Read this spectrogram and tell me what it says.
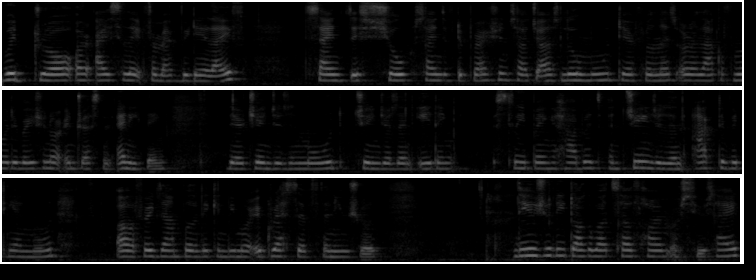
withdraw or isolate from everyday life. Signs they show signs of depression, such as low mood, tearfulness, or a lack of motivation or interest in anything. There are changes in mood, changes in eating, sleeping habits, and changes in activity and mood, uh, for example, they can be more aggressive than usual. They usually talk about self harm or suicide,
